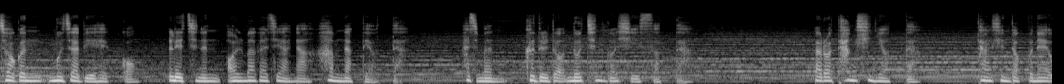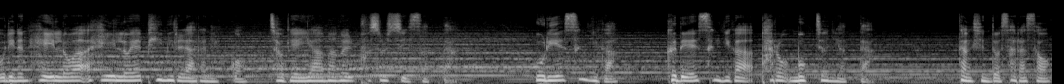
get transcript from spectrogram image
적은 무자비했고 리치는 얼마 가지 않아 함락되었다. 하지만 그들도 놓친 것이 있었다. 바로 당신이었다. 당신 덕분에 우리는 헤일로와 헤일로의 비밀을 알아냈고 적의 야망을 부술 수 있었다. 우리의 승리가 그대의 승리가 바로 목전이었다. 당신도 살아서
